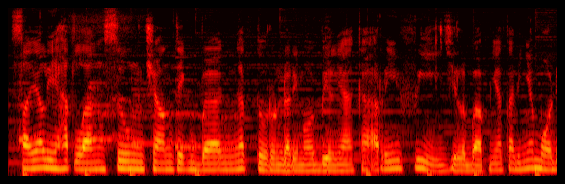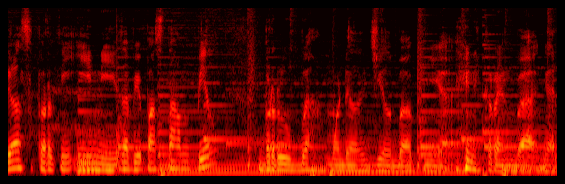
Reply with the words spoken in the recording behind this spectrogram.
Saya lihat langsung cantik banget turun dari mobilnya Kak Rivi Jilbabnya tadinya model seperti ini Tapi pas tampil berubah model jilbabnya. Ini keren banget.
